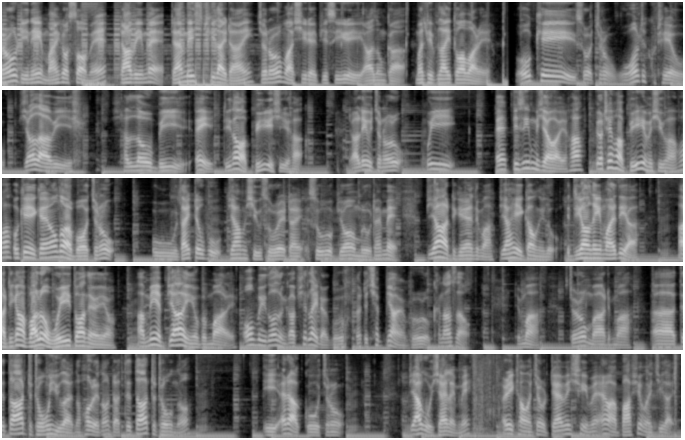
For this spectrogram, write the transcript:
ကျွန်တော်တို့ဒီနေ့ Microsoft မယ်ဒါပေမဲ့ damage ထိလိုက်တိုင်းကျွန်တော်တို့မှာရှိတဲ့ပစ္စည်းတွေအားလုံးက multiply သွားပါတယ် Okay ဆိုတော့ကျွန်တော် wall တစ်ခုထဲကိုရောက်လာပြီ Hello B အေးဒီနောက်မှာ B တွေရှိတယ်ဟာဒါလေးကိုကျွန်တော်တို့ဝီအဲပစ္စည်းမရောက်ရဟာပျော်ထဲမှာ B တွေမရှိဘူးဟာဟာ Okay ကန်အောင်တော့ပေါ့ကျွန်တော်ဟိုလိုက်တုပ်ဖို့ပြားမရှိဘူးဆိုတဲ့အတိုင်းအဆိုးကိုပြောမလို့ဒါပေမဲ့ပြားတကယ်ဒီမှာပြားဟေကောက်နေလို့ဒီအောင်လိန်မိုင်းတည်းဟာအာဒီကောင်ဘာလို့ဝေးသွားနေရအောင် အမေပြားရင်ရောဗမာတယ်အော်မေသွားဆိုငါဖြစ်လိုက်တာကိုတစ်ချက်ပြရင် bro တို့ခဏဆောင်ဒီမှာကျွန်တော်တို့မှာဒီမှာအာတစ်သားတတုံးယူလိုက်နော်ဟုတ်တယ်နော်ဒါတစ်သားတတုံးနော်အေးအဲ့ဒါကိုကျွန်တော်ပြားကိုရိုက်လိုက်မယ်အဲ့ဒီခါမှာကျွန်တော် damage ရှိမယ်အဲ့ဒါဘာဖြစ်မှကြည့်လိုက်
